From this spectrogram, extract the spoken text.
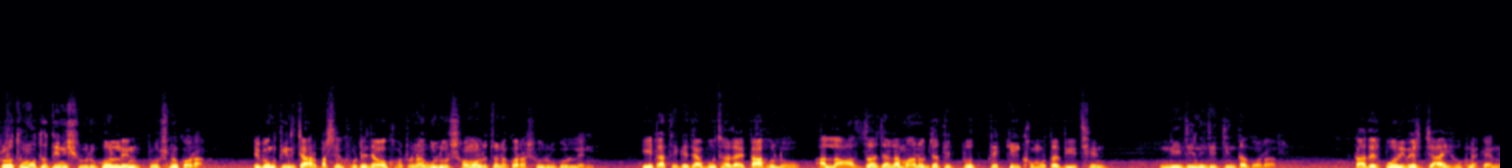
প্রথমত তিনি শুরু করলেন প্রশ্ন করা এবং তিনি চারপাশে ঘটে যাওয়া ঘটনাগুলোর সমালোচনা করা শুরু করলেন। এটা থেকে যা বোঝা যায় তা হলো, আল্লাহ আজ্জাল্লাহ মানব জাতির প্রত্যেককেই ক্ষমতা দিয়েছেন নিজে নিজে চিন্তা করার। তাদের পরিবেশ যাই হোক না কেন,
